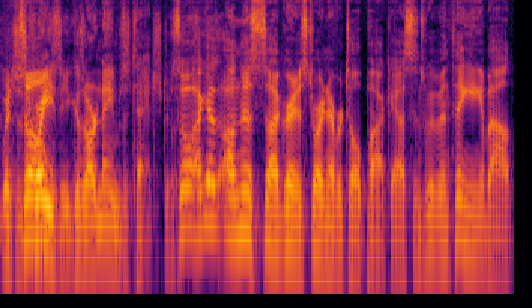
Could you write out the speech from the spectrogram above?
Which is So- crazy because our name's attached to it. So I guess on this uh, greatest story never told podcast, since we've been thinking about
